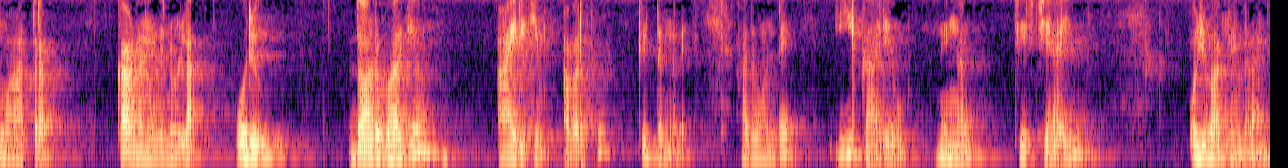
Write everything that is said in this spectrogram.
മാത്രം കാണുന്നതിനുള്ള ഒരു ദൗർഭാഗ്യം ആയിരിക്കും അവർക്ക് കിട്ടുന്നത്. അതുകൊണ്ട് ഈ കാര്യവും നിങ്ങൾ തീർച്ചയായും ഒഴിവാക്കേണ്ടതാണ്.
